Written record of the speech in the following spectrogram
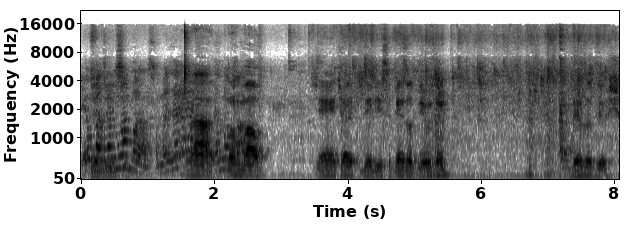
Eu Delícia. fazendo uma bança, mas é, Ah, é normal. normal. Gente, olha que delícia. Benza a Deus, hein? Benza a Deus.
